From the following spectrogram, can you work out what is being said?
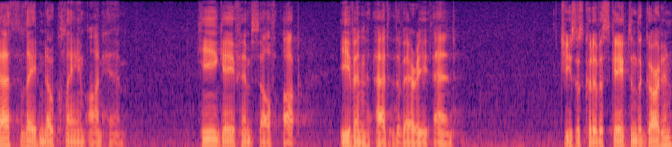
death laid no claim on him. He gave himself up, even at the very end. Jesus could have escaped in the garden.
